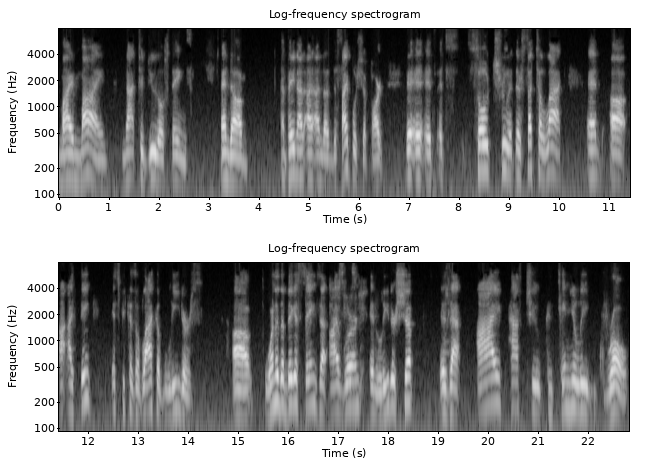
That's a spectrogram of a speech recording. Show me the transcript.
my mind not to do those things. And um, and Peyton on, on, the discipleship part, it, it, it's so true. There's such a lack. And uh, I, I, think it's because of lack of leaders. Uh, one of the biggest things that I've learned in leadership is that I have to continually grow.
